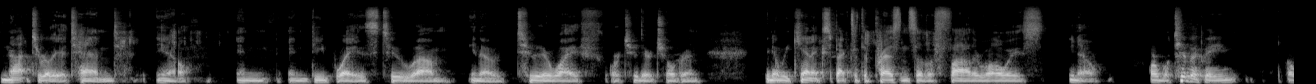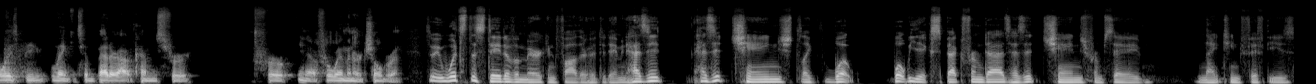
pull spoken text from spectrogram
not to really attend, you know, in in deep ways to um, you know to their wife or to their children. You know, we can't expect that the presence of a father will always you know or will typically always be linked to better outcomes for for you know for women or children. So, I mean, what's the state of American fatherhood today? I mean, has it has it changed? Like what what we expect from dads has it changed from say 1950s?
